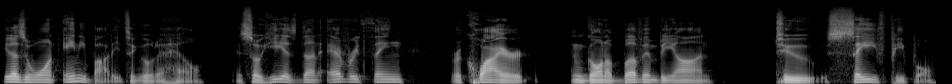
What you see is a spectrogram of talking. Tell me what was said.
He doesn't want anybody to go to hell. And so he has done everything required and gone above and beyond to save people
